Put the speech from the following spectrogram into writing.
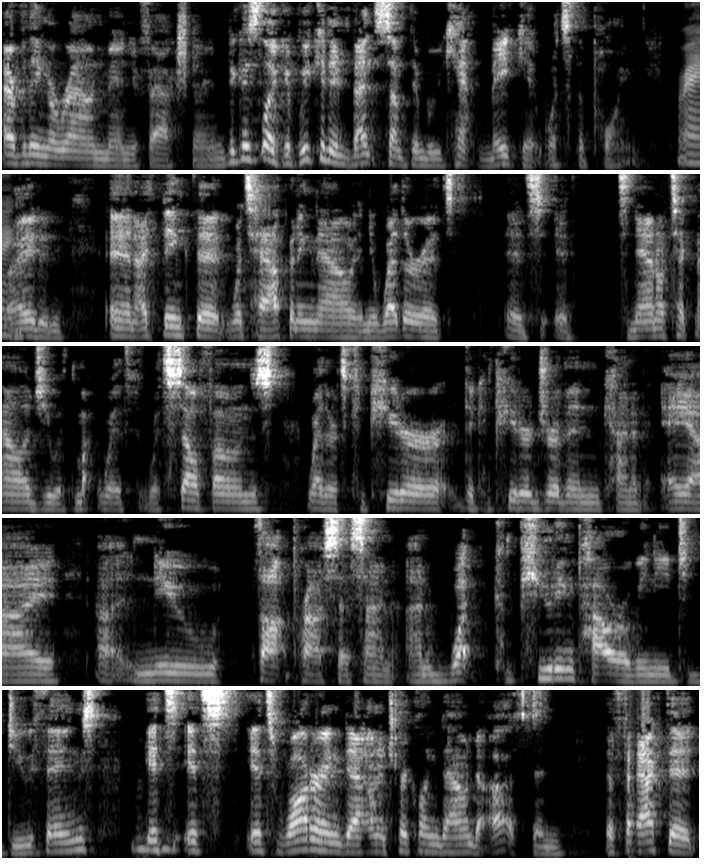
everything around manufacturing. Because look, if we can invent something but we can't make it, what's the point? Right. Right. And and I think that what's happening now, and whether it's it's it's it's nanotechnology with with with cell phones, whether it's computer the computer driven kind of AI uh, new thought process on on what computing power we need to do things. Mm-hmm. It's it's it's watering down and trickling down to us, and the fact that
